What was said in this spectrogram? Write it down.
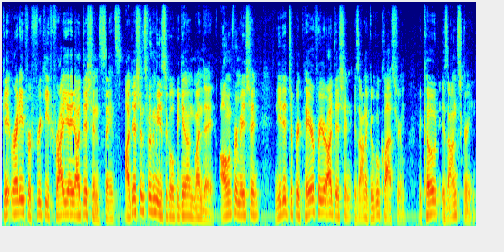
Get ready for Freaky Friday auditions, Saints. Auditions for the musical begin on Monday. All information needed to prepare for your audition is on a Google Classroom. The code is on screen.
